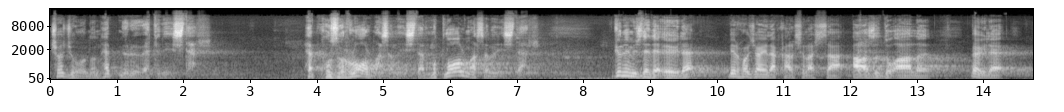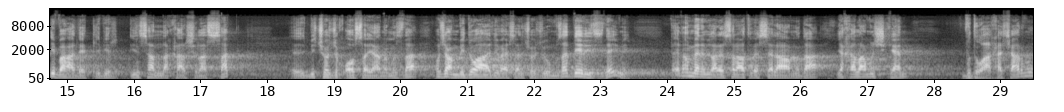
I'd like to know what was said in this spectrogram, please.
çocuğunun hep mürüvvetini ister. Hep huzurlu olmasını ister, mutlu olmasını ister. Günümüzde de öyle. Bir hocayla karşılaşsa, ağzı dualı, böyle ibadetli bir insanla karşılaşsak, bir çocuk olsa yanımızda, hocam bir dua ediversen çocuğumuza deriz değil mi? Peygamberimiz Aleyhisselatü Vesselam'ı da yakalamışken bu dua kaçar mı?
